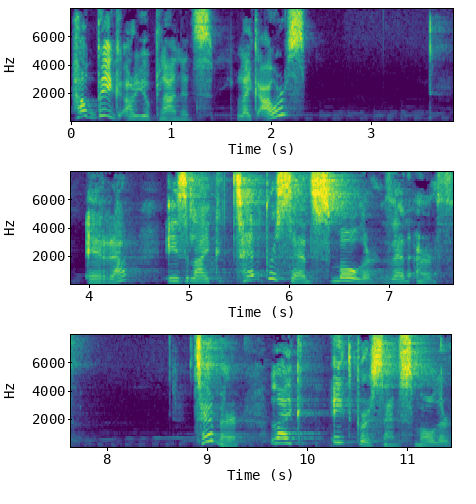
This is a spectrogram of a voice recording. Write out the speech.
How big are your planets? Like ours? Erra is like 10% smaller than Earth. Temer like 8% smaller,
